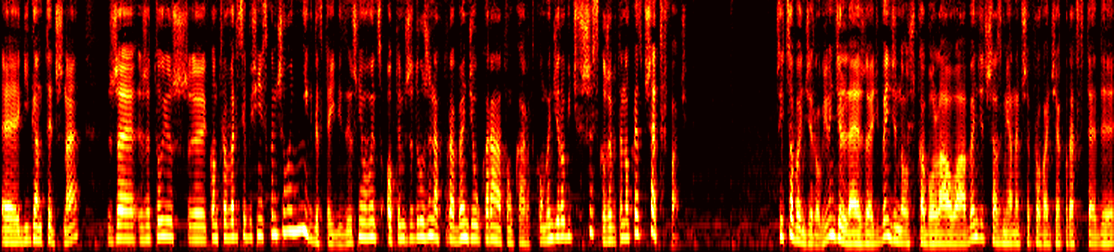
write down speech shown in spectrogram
e, gigantyczne, że, że tu już y, kontrowersje by się nie skończyły nigdy w tej lidze. Już nie mówiąc o tym, że drużyna, która będzie ukarana tą kartką, będzie robić wszystko, żeby ten okres przetrwać. Czyli co będzie robić? Będzie leżeć, będzie nóżka bolała, będzie trzeba zmianę przeprowadzić akurat wtedy,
